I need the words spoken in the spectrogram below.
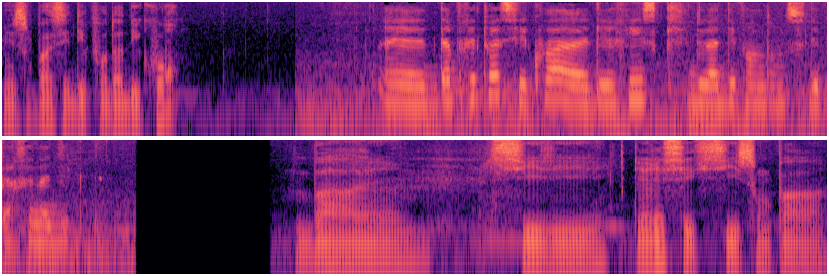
Mais ils sont pas assez dépendants des cours. Euh, d'après toi, c'est quoi euh, les risques de la dépendance des personnes addictes? Bah, euh, si les risques, c'est s'ils sont pas,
